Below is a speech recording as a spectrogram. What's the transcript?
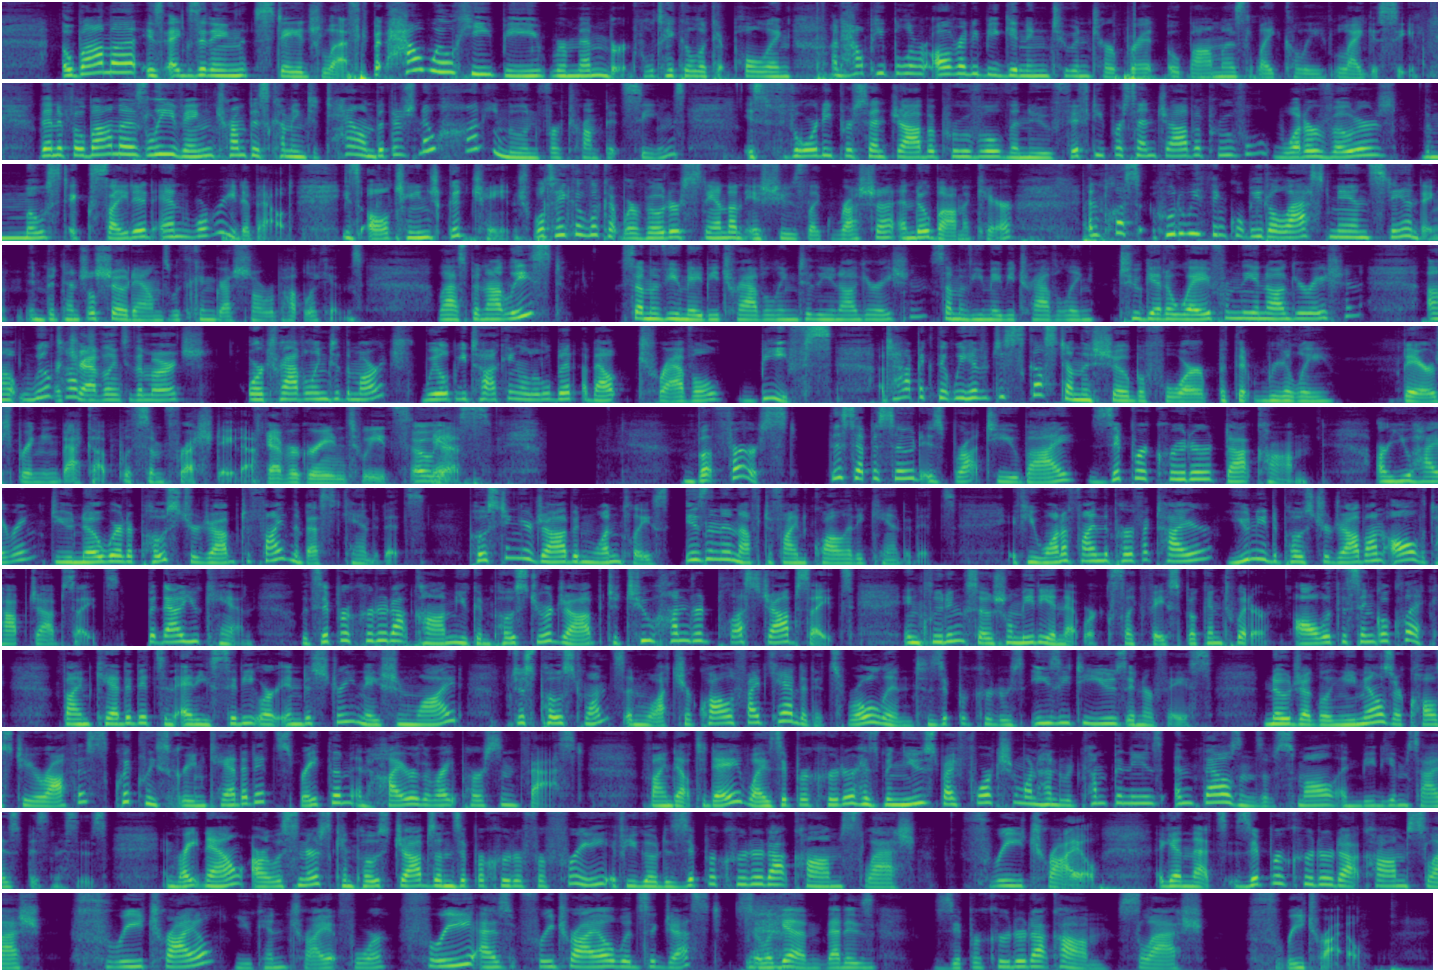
Obama is exiting stage left, but how will he be remembered? We'll take a look at polling on how people are already beginning to interpret Obama's likely legacy. Then, if Obama is leaving, Trump is coming to town, but there's no honeymoon for Trump, it seems. Is 40% job approval the new 50% job approval? What are voters the most excited and worried about? Is all change good change? We'll take a look at where voters stand on issues like Russia and Obamacare. And plus, who do we think will be the last man standing in potential showdowns with congressional congressional Republicans. Last but not least, some of you may be traveling to the inauguration. Some of you may be traveling to get away from the inauguration. Uh, we'll or talk- traveling to the march or traveling to the march, we'll be talking a little bit about travel beefs, a topic that we have discussed on the show before, but that really bears bringing back up with some fresh data. Evergreen tweets. Oh, yes. yes. But first, this episode is brought to you by ziprecruiter.com. Are you hiring? Do you know where to post your job to find the best candidates? Posting your job in one place isn't enough to find quality candidates. If you want to find the perfect hire, you need to post your job on all the top job sites. But now you can. With ziprecruiter.com, you can post your job to 200 plus job sites, including social media networks like Facebook and Twitter, all with a single click. Find candidates in any city or industry nationwide. Just post once and watch your qualified candidates roll in to ZipRecruiter's easy to use interface. No juggling emails or calls to your office. Quickly screen candidates, rate them, and hire the right person fast. Find out today why ZipRecruiter has been used by Fortune 100 companies and thousands of small and medium sized businesses. And right now, our listeners can post jobs on ZipRecruiter for free if you go to ziprecruiter.com slash free trial. Again, that's ziprecruiter.com slash free trial. You can try it for free as free trial would suggest. So again, that is ziprecruiter.com slash free trial.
